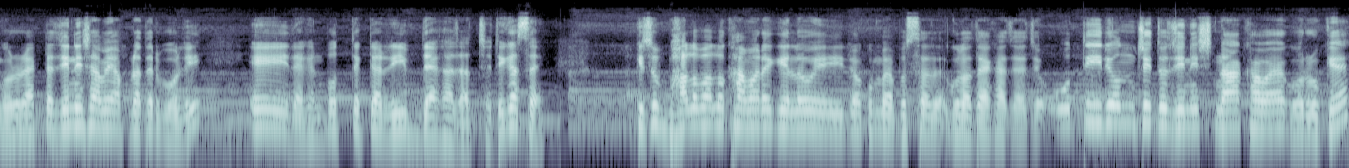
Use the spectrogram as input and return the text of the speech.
গরুর একটা জিনিস আমি আপনাদের বলি, এই দেখেন, প্রত্যেকটা রিপ দেখা যাচ্ছে, ঠিক আছে? কিছু ভালো ভালো খামারে গেলেও এই রকম ব্যবস্থাগুলো দেখা যায় যে, অতিরঞ্জিত জিনিস না খাওয়ায় গরুকে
